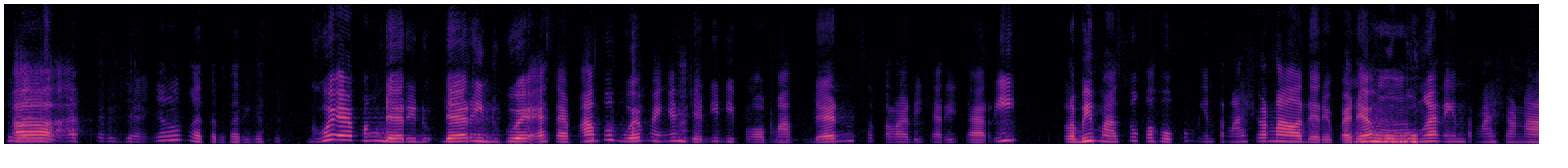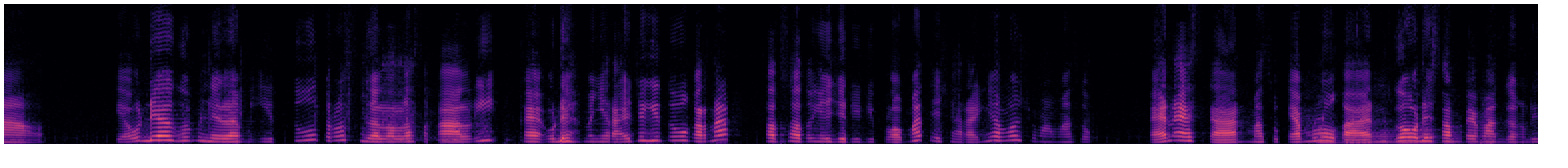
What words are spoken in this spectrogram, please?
Cuma Eh, saat kerjanya lo nggak tertarik ke situ. gue emang dari dari gue SMA tuh gue pengen jadi diplomat dan setelah dicari-cari lebih masuk ke hukum internasional daripada Mhm. hubungan internasional ya udah gue mendalami itu terus nggak lolos sekali kayak udah menyerah aja gitu. Karena satu-satunya jadi diplomat ya caranya lo cuma masuk PNS kan masuk Kemlu kan. Gue udah sampai magang di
